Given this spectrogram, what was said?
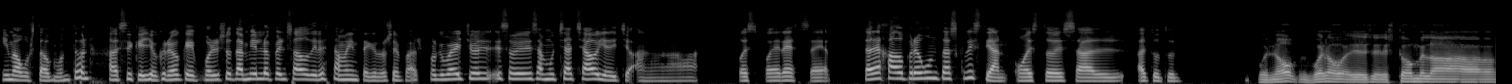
y me ha gustado un montón. Así que yo creo que por eso también lo he pensado directamente, que lo sepas. Porque me ha dicho eso esa muchacha hoy y he dicho, ah, pues puede ser. ¿Te ha dejado preguntas, Cristian? ¿O esto es al, al tutún? Pues no, bueno, esto me la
